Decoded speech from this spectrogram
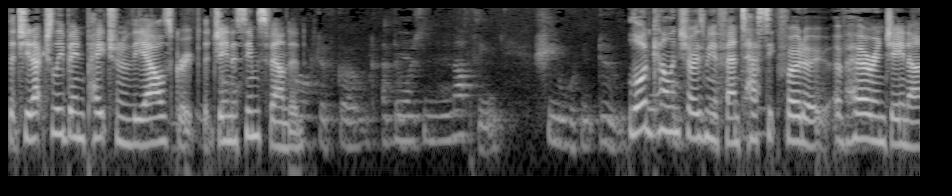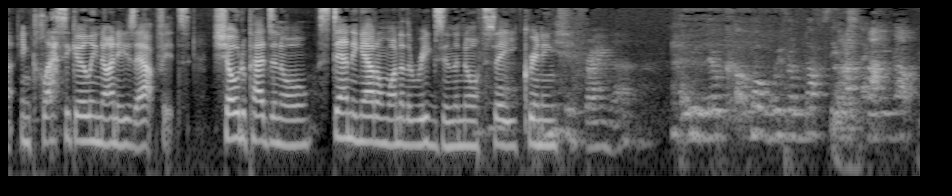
that she'd actually been patron of the Owls group that Gina Sims founded. Heart of gold, and there was nothing she wouldn't do. Lord Cullen shows me a fantastic photo of her and Gina in classic early 90s outfits, shoulder pads and all, standing out on one of the rigs in the North Sea, grinning. Look, oh, along with them, nothing's hanging up.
